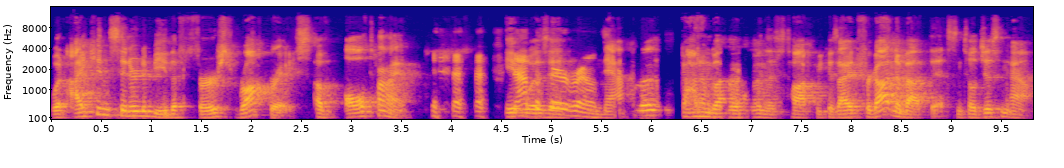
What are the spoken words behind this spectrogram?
what I consider to be the first rock race of all time. It Napa was Fairgrounds. Napa. God, I'm glad we're having this talk because I had forgotten about this until just now.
